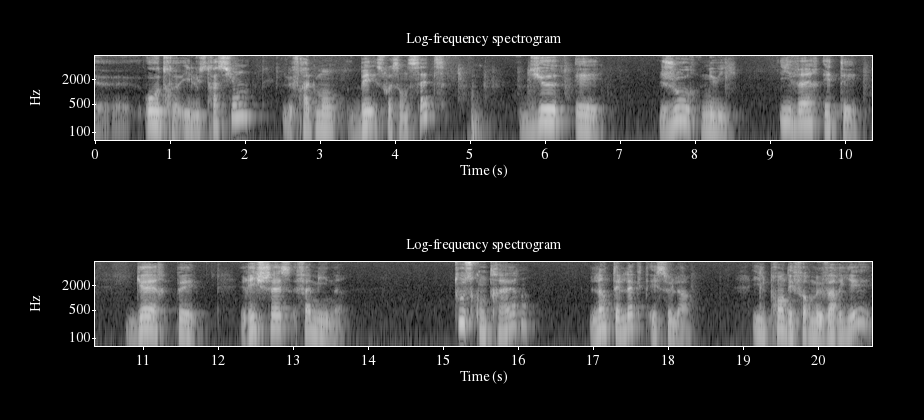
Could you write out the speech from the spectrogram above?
euh, autre illustration, le fragment B67, Dieu est jour-nuit hiver-été, guerre-paix, richesse-famine. Tous contraires, l'intellect est cela. Il prend des formes variées,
